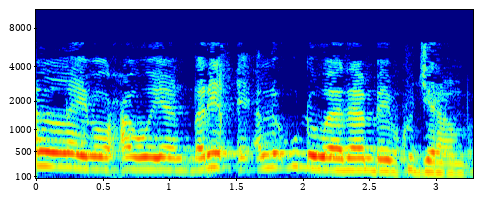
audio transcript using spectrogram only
allayba waxaa weeyaan dariiq ay alle ugu dhawaadaan bayba ku jiraanba.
